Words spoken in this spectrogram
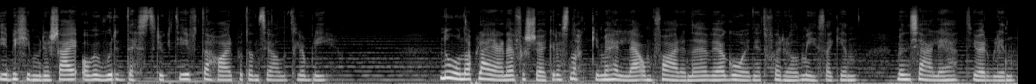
De bekymrer seg over hvor destruktivt det har potensial til å bli. Noen av pleierne forsøker å snakke med Helle om farene ved å gå inn i et forhold med Isakin, men kjærlighet gjør blind.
